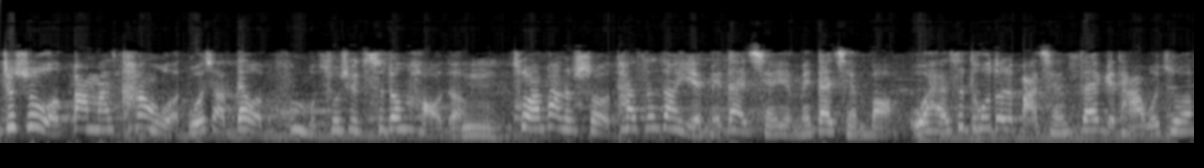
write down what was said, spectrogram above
就是我爸妈看我，我想带我父母出去吃顿好的。嗯。吃完饭的时候，他身上也没带钱，也没带钱包，我还是偷偷的把钱塞给他，我说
